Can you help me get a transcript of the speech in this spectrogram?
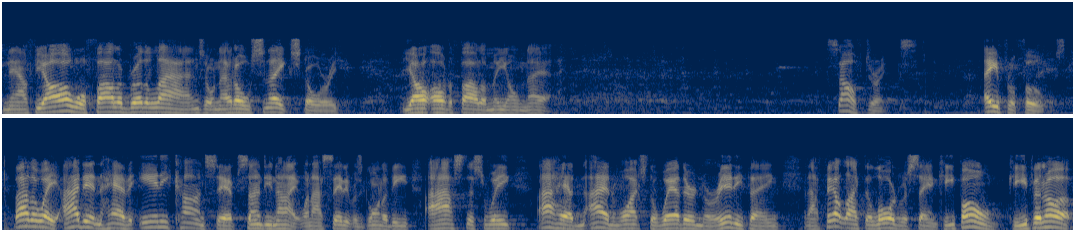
Now, if y'all will follow Brother Lyons on that old snake story, y'all ought to follow me on that. Soft drinks. April Fools. By the way, I didn't have any concept Sunday night when I said it was going to be ice this week. I hadn't, I hadn't watched the weather nor anything, and I felt like the Lord was saying, "Keep on, keep it up."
